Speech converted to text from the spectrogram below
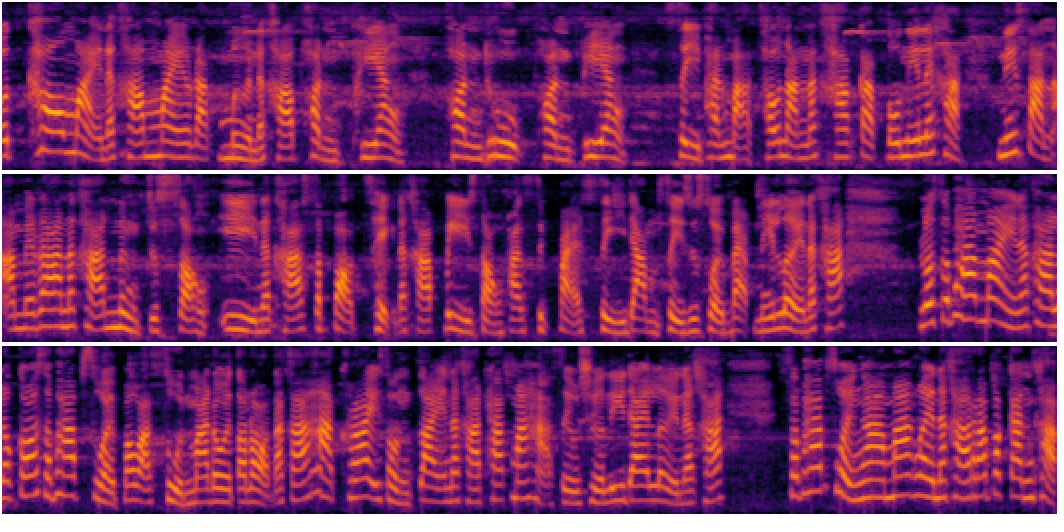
รถเข้าใหม่นะคะไม่หลักหมื่นนะคะ ผ่อนเพียง ผ่อนถูกผ่อนเพียง 4,000 บาทเท่านั้นนะคะ กับตัวนี้เลยค่ะนิสสันอเมร่านะคะ 1.2e นะคะสปอร์ตเทคนะคะ ปี 2018 สีดำสีสวยๆแบบนี้เลยนะคะรถสภาพใหม่นะคะ แล้วก็สภาพสวยประวัติศูนย์มาโดยตลอดนะคะ หากใครสนใจนะคะ ทักมาหาเซลลเชอรี่ได้เลยนะคะ สภาพสวยงามมากเลยนะคะ รับประกันค่ะ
